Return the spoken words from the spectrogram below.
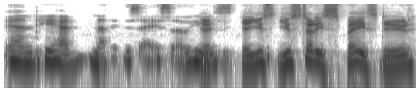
And he had nothing to say, so he yeah, was yeah. You you study space, dude.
